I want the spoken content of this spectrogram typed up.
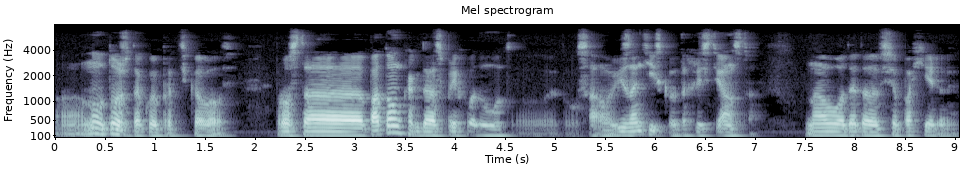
а, ну, тоже такое практиковалось. Просто потом, когда с приходом вот этого самого византийского христианства, ну, вот, это все похерили.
